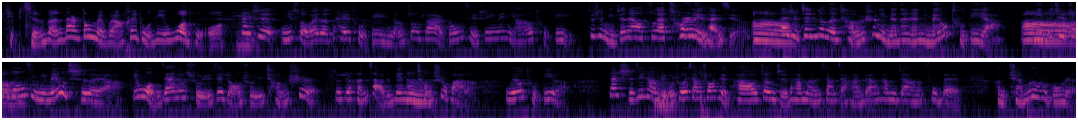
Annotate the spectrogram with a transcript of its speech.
勤勤奋。但是东北不一样，黑土地沃土，但是你所谓的黑土地，你能种出来点东西，是因为你要有土地，就是你真的要住在村儿里才行。嗯，但是真正的城市里面的人，你没有土地呀、嗯你不去种东西，你没有吃的呀。因为我们家就属于这种属于城市，就是很早就变成城市化了，就没有土地了。但实际上，比如说像双雪涛、郑直他们，像贾行家他们这样的父辈，很全部都是工人，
